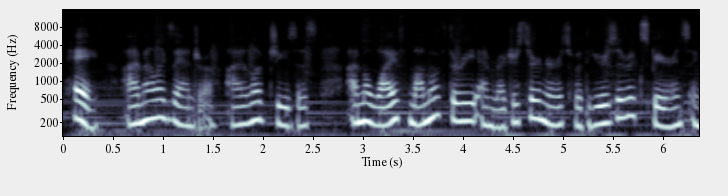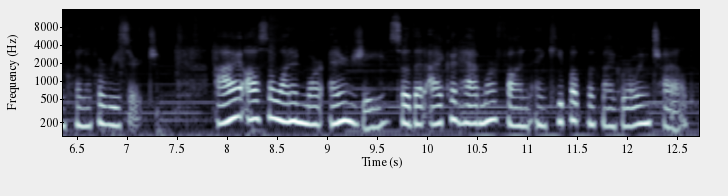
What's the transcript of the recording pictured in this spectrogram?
Hey, I'm Alexandra. I love Jesus. I'm a wife, mom of three, and registered nurse with years of experience in clinical research. I also wanted more energy so that I could have more fun and keep up with my growing child.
